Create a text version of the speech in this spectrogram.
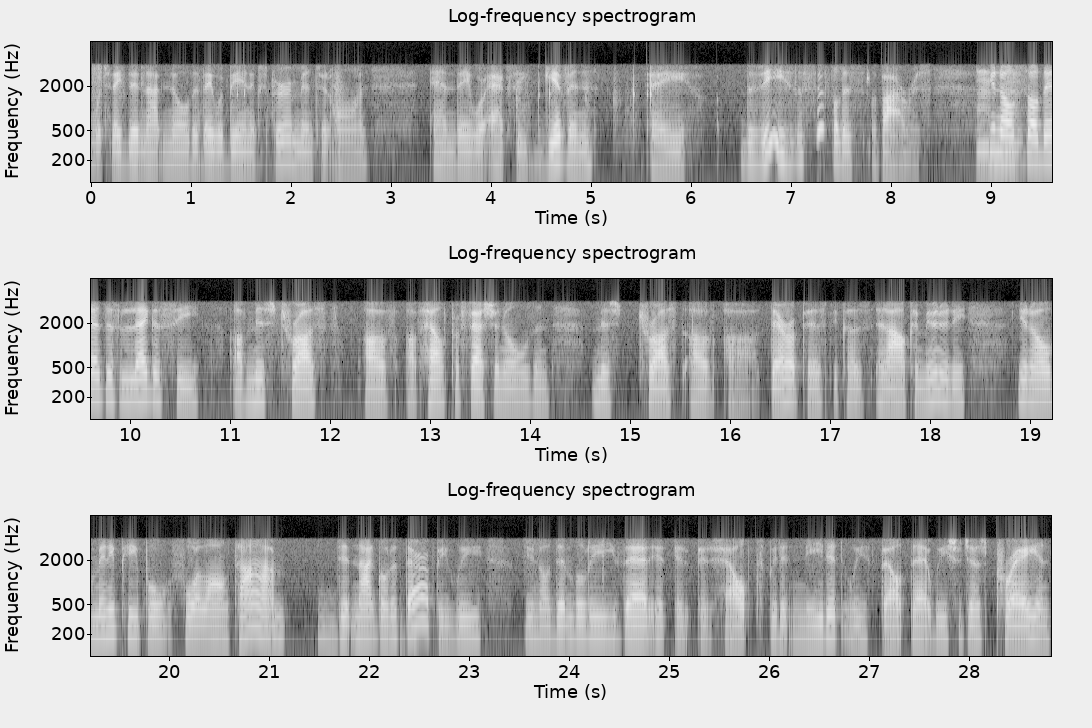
which they did not know that they were being experimented on, and they were actually given a disease, the syphilis virus. Mm-hmm. You know, so there's this legacy of mistrust of of health professionals and mistrust of uh therapists because in our community, you know, many people for a long time did not go to therapy. We you know didn't believe that it, it it helped. We didn't need it. We felt that we should just pray and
